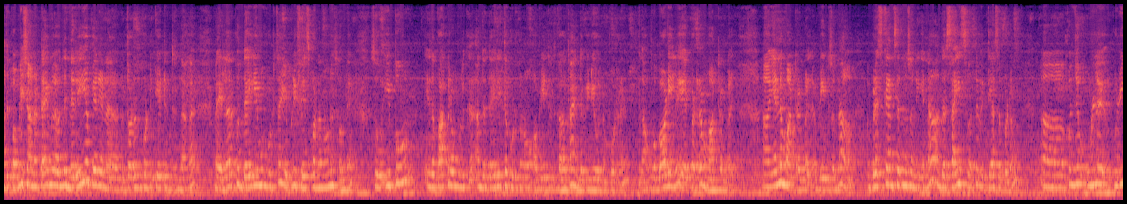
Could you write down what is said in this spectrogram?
அது பப்ளிஷ் ஆன டைமில் வந்து நிறைய பேர் என்னை தொடர்பு கொண்டு கேட்டுக்கிட்டு இருந்தாங்க. நான் எல்லாருக்கும் தைரியமும் கொடுத்தா எப்படி ஃபேஸ் பண்ணணும்னு சொன்னேன். ஸோ இப்போவும் இதை பார்க்குறவங்களுக்கு அந்த தைரியத்தை கொடுக்கணும் அப்படின்றதுக்காக தான் இந்த வீடியோ ஒன்று போடுறேன். உங்கள் பாடியில் ஏற்படுற மாற்றங்கள். என்ன மாற்றங்கள் அப்படின்னு சொன்னால் பிரெஸ்ட் கேன்சர்னு சொன்னீங்கன்னா அந்த சைஸ் வந்து வித்தியாசப்படும். கொஞ்சம் உள்ளே குழி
